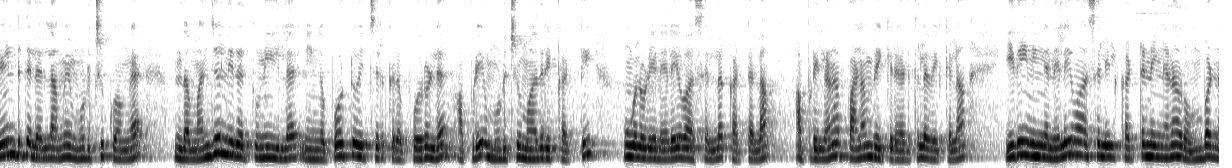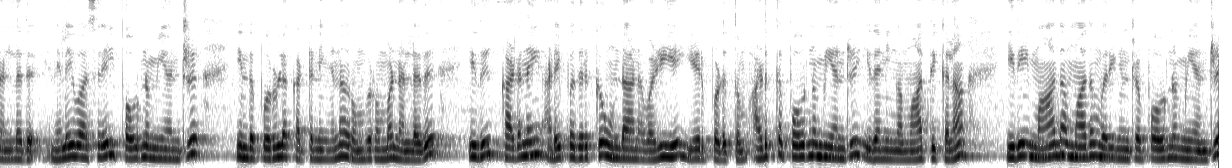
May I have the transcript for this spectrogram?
வேண்டுதல் எல்லாமே முடிச்சுக்கோங்க. இந்த மஞ்சள் நிற துணியில் நீங்கள் போட்டு வச்சிருக்கிற பொருளை அப்படியே முடிச்சு மாதிரி கட்டி உங்களுடைய நிலைவாசலில் கட்டலாம். அப்படி இல்லைன்னா பணம் வைக்கிற இடத்துல வைக்கலாம். இதை நீங்கள் நிலைவாசலில் கட்டினீங்கன்னா ரொம்ப நல்லது. நிலைவாசலில் பௌர்ணமி அன்று இந்த பொருளை கட்டினீங்கன்னா ரொம்ப ரொம்ப நல்லது. இது கடனை அடைப்பதற்கு உண்டான வழியை ஏற்படுத்தும். அடுத்த பௌர்ணமி அன்று இதை நீங்கள் மாற்றிக்கலாம் இதை மாதம் மாதம் வருகின்ற பௌர்ணமி அன்று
